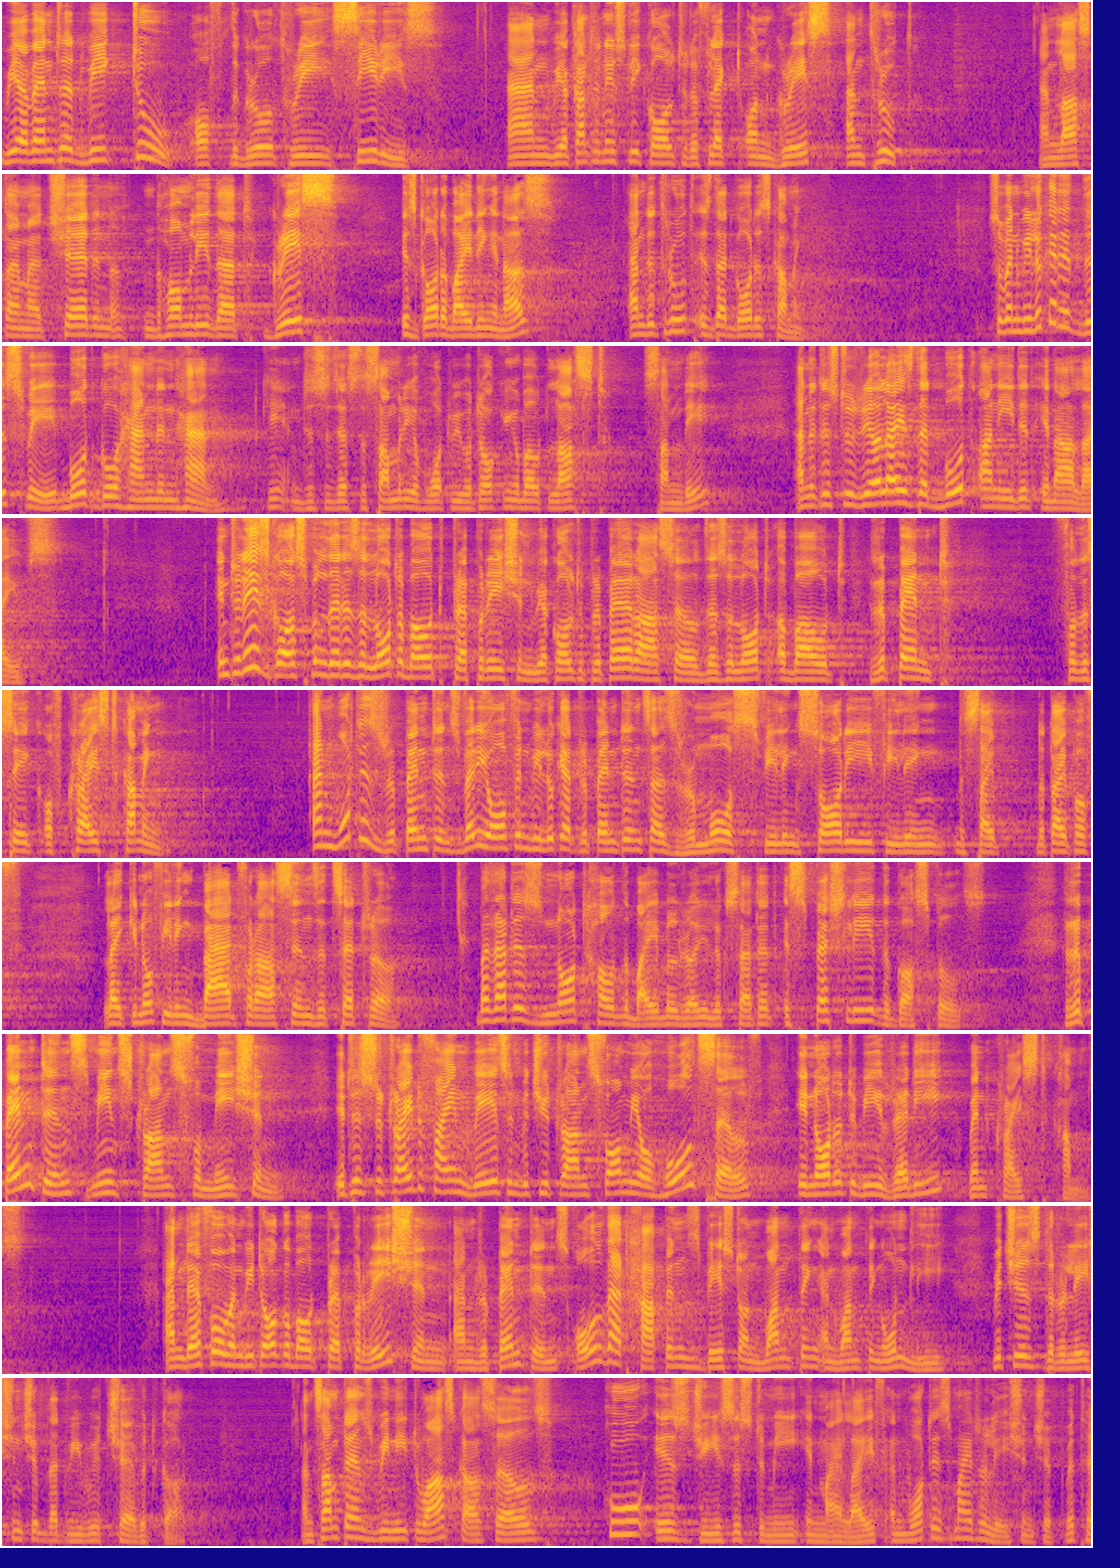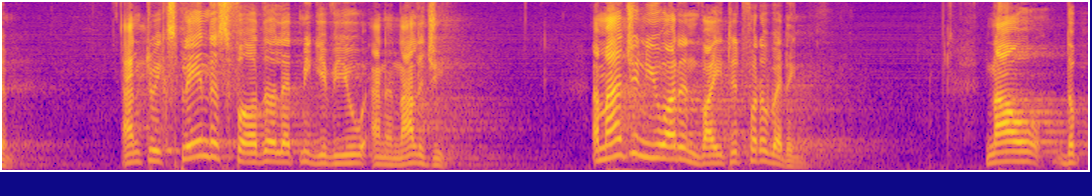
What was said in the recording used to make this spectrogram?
We have entered week two of the Grow 3 series, and we are continuously called to reflect on grace and truth. And last time I had shared in the, in the homily that grace is God abiding in us, and the truth is that God is coming. So when we look at it this way, both go hand in hand. Okay, and this is just a summary of what we were talking about last Sunday. And it is to realize that both are needed in our lives. In today's gospel, there is a lot about preparation. We are called to prepare ourselves. There's a lot about repent for the sake of Christ coming. And what is repentance? Very often we look at repentance as remorse, feeling sorry, feeling the type, the type of, like, you know, feeling bad for our sins, etc. But that is not how the Bible really looks at it, especially the Gospels. Repentance means transformation. It is to try to find ways in which you transform your whole self in order to be ready when Christ comes. And therefore, when we talk about preparation and repentance, all that happens based on one thing and one thing only, which is the relationship that we would share with God. And sometimes we need to ask ourselves, who is Jesus to me in my life and what is my relationship with him? And to explain this further, let me give you an analogy. Imagine you are invited for a wedding. Now, the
